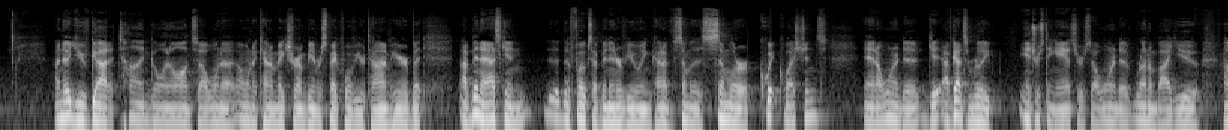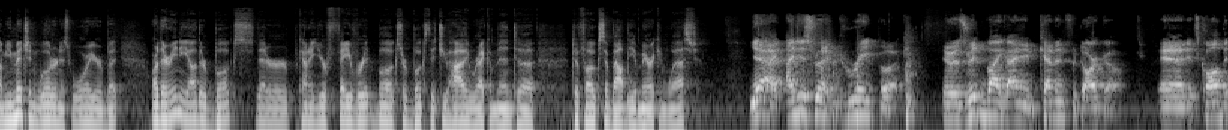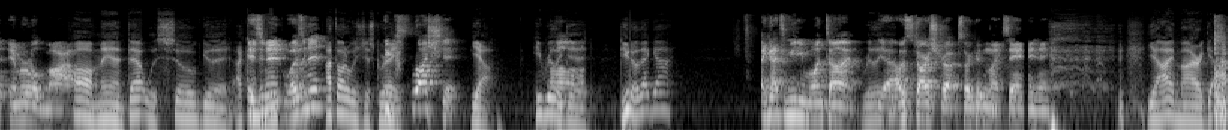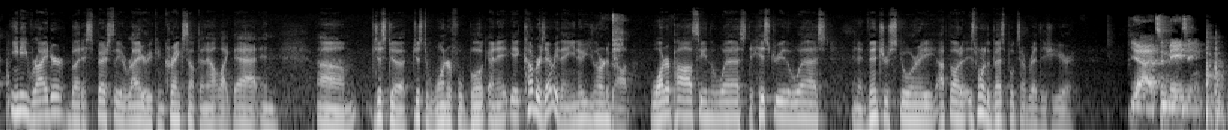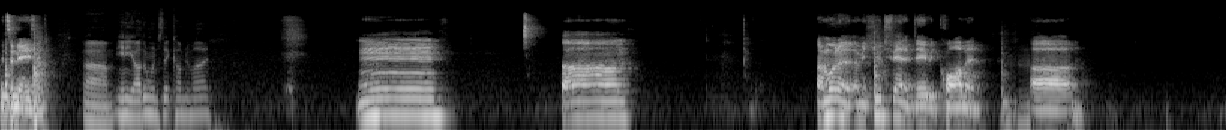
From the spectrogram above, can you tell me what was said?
I know you've got a ton going on, so I want to I want to kind of make sure I'm being respectful of your time here. But I've been asking the, the folks I've been interviewing kind of some of the similar quick questions, and I wanted to get I've got some really interesting answers, so I wanted to run them by you. Um, you mentioned Wilderness Warrior, but are there any other books that are kind of your favorite books or books that you highly recommend to to folks about the American West? Yeah, I just read a great book. It was written by a guy named Kevin Fedarko, and it's called The Emerald Mile. Oh man, that was so good! I isn't believe, it? Wasn't it? I thought it was just great. He crushed it. Yeah, he really uh, did. Do you know that guy? I got to meet him one time. Really? Yeah, I was starstruck, so I couldn't like say anything. yeah, I admire any writer, but especially a writer who can crank something out like that. And um, just a just a wonderful book, and it, it, covers everything. You know, you learn about water policy in the West, the history of the West, an adventure story. I thought it's one of the best books I've read this year. Yeah, it's amazing. It's amazing. Um, any other ones that come to mind? Mm, um, I'm one of, I'm a huge fan of David Quammen. Mm-hmm. Um,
